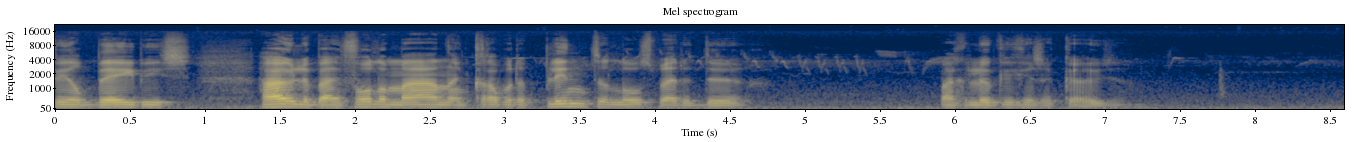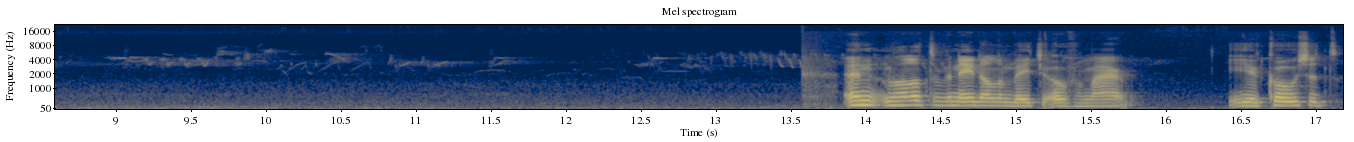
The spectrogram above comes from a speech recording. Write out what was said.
Veel baby's huilen bij volle maan en krabben de plinten los bij de deur. Maar gelukkig is er keuze. En we hadden het er beneden al een beetje over, maar je koos het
